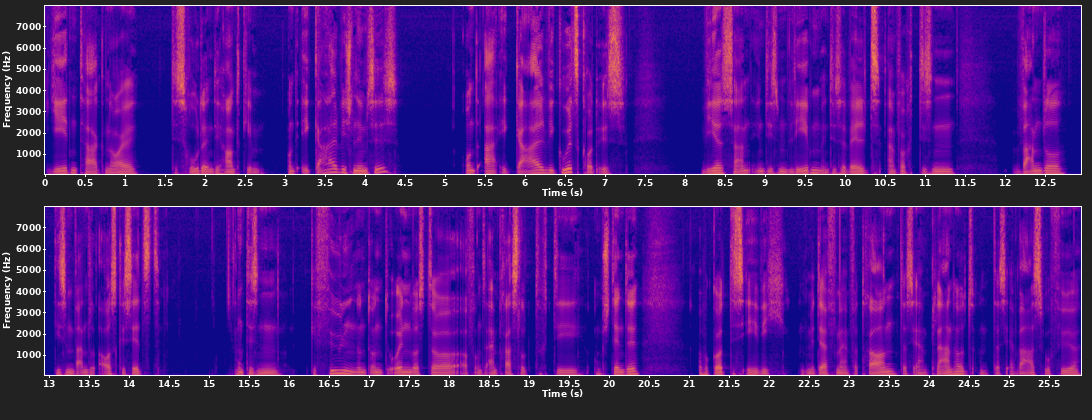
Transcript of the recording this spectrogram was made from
jeden Tag neu das Ruder in die Hand geben. Und egal wie schlimm es ist und auch egal wie gut es gerade ist, wir sind in diesem Leben, in dieser Welt einfach diesen Wandel, diesem Wandel ausgesetzt und diesen Gefühlen und, und allem, was da auf uns einprasselt durch die Umstände. Aber Gott ist ewig und wir dürfen ihm vertrauen, dass er einen Plan hat und dass er weiß, wofür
